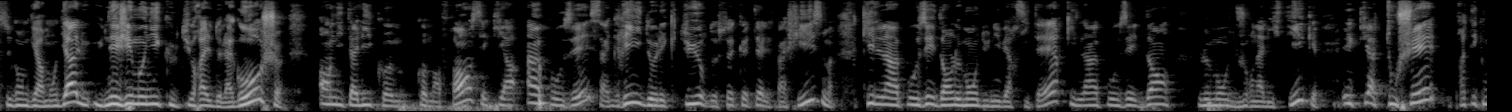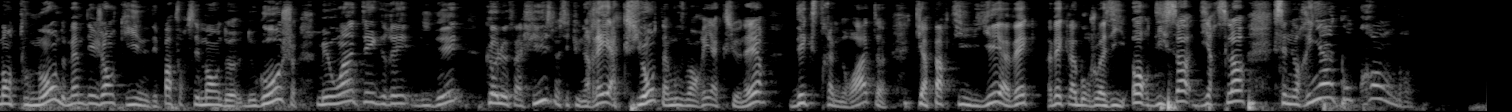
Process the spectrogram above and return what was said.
Seconde Guerre mondiale, une hégémonie culturelle de la gauche, en Italie comme, en France, et qui a imposé sa grille de lecture de ce qu'était le fascisme, qu'il l'a imposé dans le monde universitaire, qu'il l'a imposé dans le monde journalistique, et qui a touché pratiquement tout le monde, même des gens qui n'étaient pas forcément de, de gauche, mais ont intégré l'idée que le fascisme, c'est une réaction, c'est un mouvement réactionnaire d'extrême droite qui a partie liée avec, avec la bourgeoisie. Or, dire, ça, dire cela, c'est ne rien comprendre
